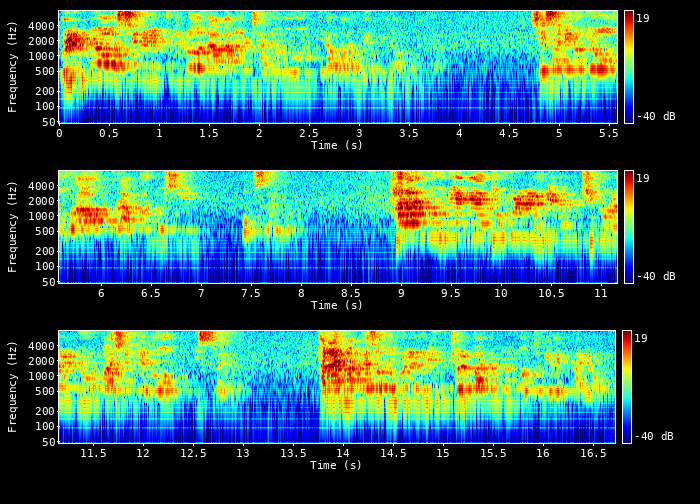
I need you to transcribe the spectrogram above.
울며 씨를 뿌리러 나가는 자는이라고 하는 내용이 나옵니다. 세상에는요 호락호락한 것이 없어요. 하나님 우리에게 눈물을 흘리는 기도를 요구하실 때도 있어요. 하나님 앞에서 눈물을 흘린 결과는 어떻게 될까요?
